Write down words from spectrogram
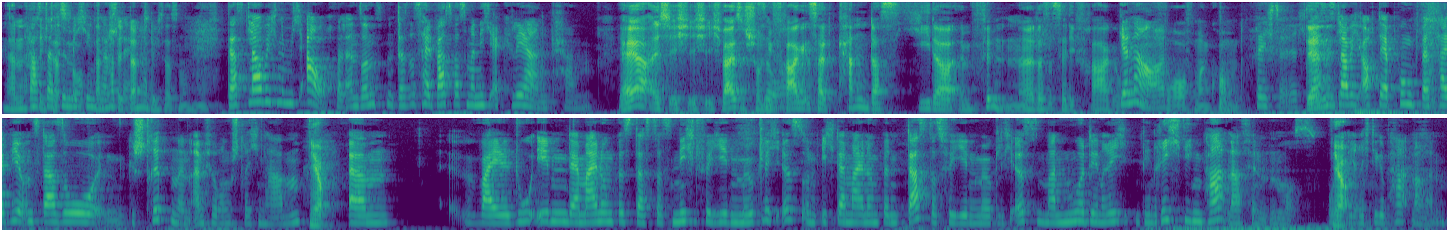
Dann was da für mich dann hatte, dann hatte ich das noch nicht. Das glaube ich nämlich auch, weil ansonsten, das ist halt was, was man nicht erklären kann. Ja, ja, ich, ich, ich, ich weiß es schon. So. Die Frage ist halt, kann das jeder empfinden? Ne? Das ist ja die Frage, genau. worauf man kommt. Richtig. Denn, das ist, glaube ich, auch der Punkt, weshalb wir uns da so gestritten, in Anführungsstrichen, haben. Ja. Ähm, weil du eben der Meinung bist, dass das nicht für jeden möglich ist und ich der Meinung bin, dass das für jeden möglich ist, man nur den, den richtigen Partner finden muss oder ja. die richtige Partnerin.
